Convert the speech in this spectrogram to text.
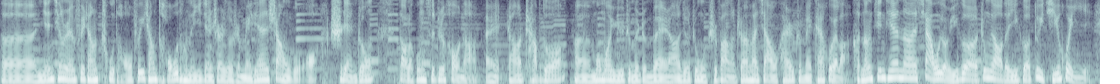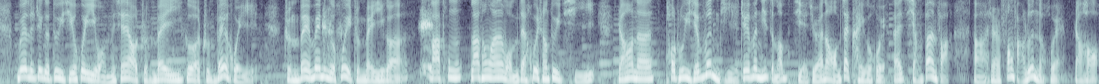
呃，年轻人非常触头、非常头疼的一件事儿就是每天上午十点钟到了公司之后呢，哎，然后差不多呃摸摸鱼，准备准备，然后就中午吃饭了，吃完饭下午开始准备开会了。可能今天呢下午有一个重要的一个对齐会议，为了这个对齐会议，我们先要准备一个准备会议，准备为那个会准备一个拉通，拉通完我们在会上对齐，然后呢抛出一些问题，这个问题怎么解决呢？我们再开一个会来想办法啊，这是方法论的会，然后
